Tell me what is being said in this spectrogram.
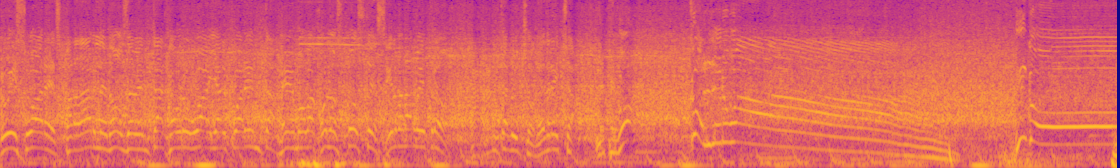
Luis Suárez para darle dos de ventaja a Uruguay al 40. Memo bajo los postes, sirve el árbitro. Arranca Lucho de derecha, le pegó. ¡Gol de Uruguay! ¡Gol!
